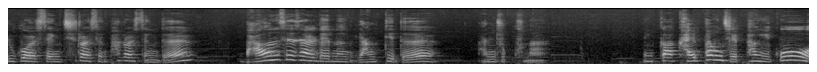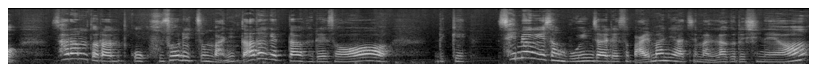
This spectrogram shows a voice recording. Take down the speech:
6월생, 7월생, 8월생들 43살 되는 양띠들 안 좋구나. 그러니까 갈팡질팡이고 사람들하고 구설이 좀 많이 따르겠다 그래서 이렇게 세명 이상 모인 자리에서 말 많이 하지 말라 그러시네요.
